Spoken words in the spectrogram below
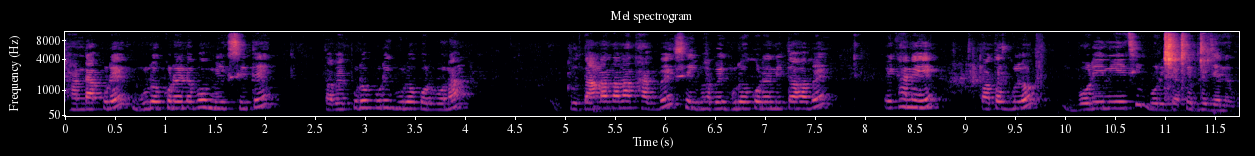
ঠান্ডা করে গুঁড়ো করে নেব মিক্সিতে। তবে পুরোপুরি গুঁড়ো করব না। একটু দানা দানা থাকবে, সেইভাবে গুঁড়ো করে নিতে হবে। এখানে কতকগুলো বড়ি নিয়েছি, বড়িটাকে ভেজে নেব।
